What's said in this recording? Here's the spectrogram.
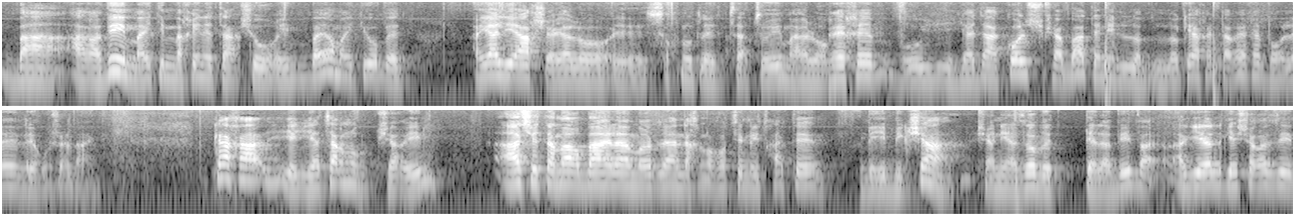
בערבים הייתי מכין את השיעורים, ביום הייתי עובד. היה לי אח שהיה לו אה, סוכנות לצעצועים, היה לו רכב, והוא ידע כל שבת אני לוקח את הרכב ועולה לירושלים. ככה יצרנו קשרים, עד שתמר באה אליי ואומרת לה, אנחנו רוצים להתחתן. והיא ביקשה שאני אעזוב את תל אביב, אגיע לגשר הזיו.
